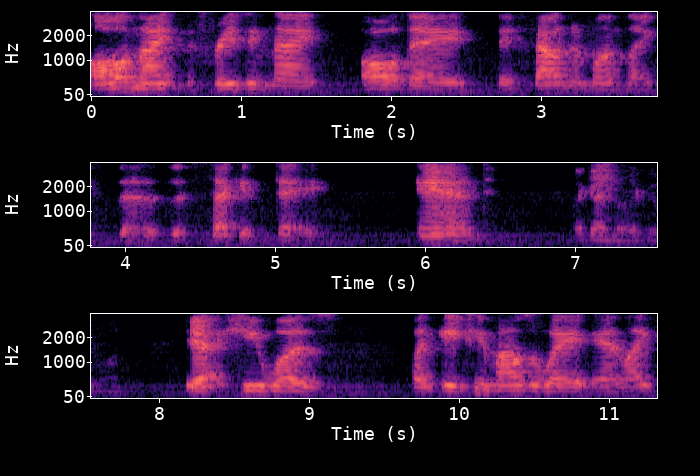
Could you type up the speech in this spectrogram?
all night, in the freezing night, all day. They found him on like the, the second day. And I got another good one. yeah, he was like 18 miles away, and like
